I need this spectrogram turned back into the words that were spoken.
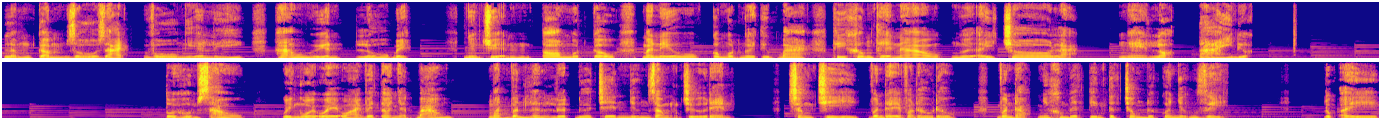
lầm cẩm rồ dại, vô nghĩa lý, hão huyền, lố bịch. Những chuyện tóm một câu mà nếu có một người thứ ba thì không thể nào người ấy cho là nghe lọt tai được. Tối hôm sau, Quỳnh ngồi uể oải với tờ nhật báo, mắt vẫn lần lượt đưa trên những dòng chữ đen. Song trí vẫn để vào đâu đâu, vẫn đọc nhưng không biết tin tức trong nước có những gì. Lúc ấy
